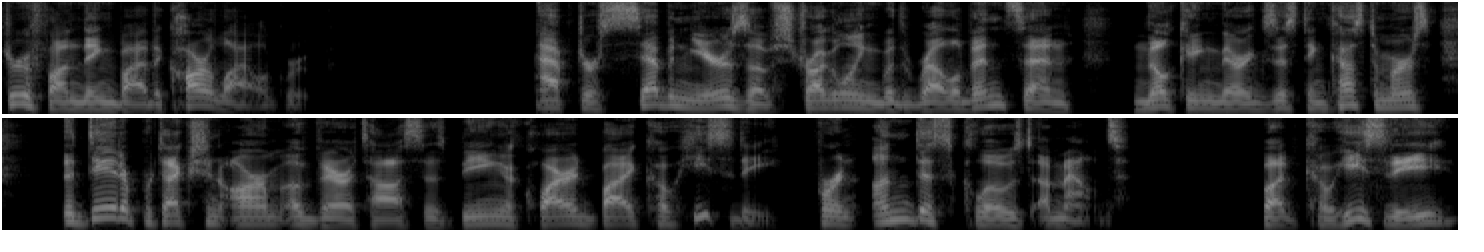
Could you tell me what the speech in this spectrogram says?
through funding by the Carlyle Group. After seven years of struggling with relevance and milking their existing customers, the data protection arm of Veritas is being acquired by Cohesity for an undisclosed amount. But Cohesity,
